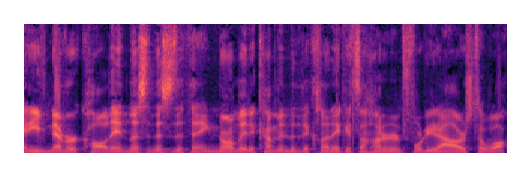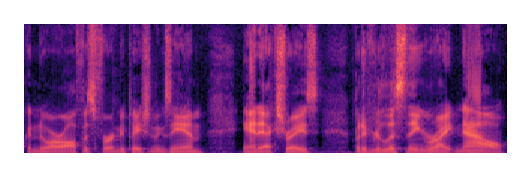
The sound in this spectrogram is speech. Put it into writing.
and you've never called in, listen, this is the thing. Normally, to come into the clinic, it's $140 to walk into our office for a new patient exam and x rays. But if you're listening right now,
